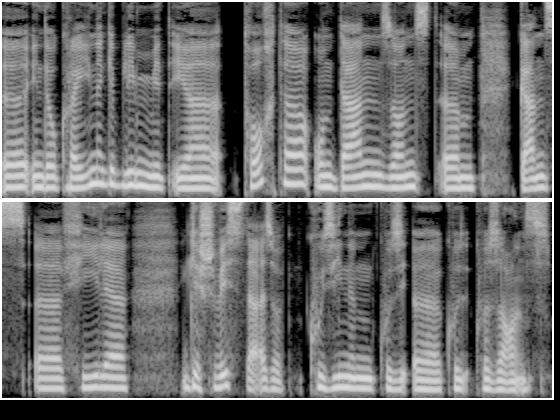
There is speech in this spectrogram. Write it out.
äh, in der Ukraine geblieben mit ihr Tochter und dann sonst ähm, ganz äh, viele Geschwister, also Cousinen, Cousi äh, Cousins.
